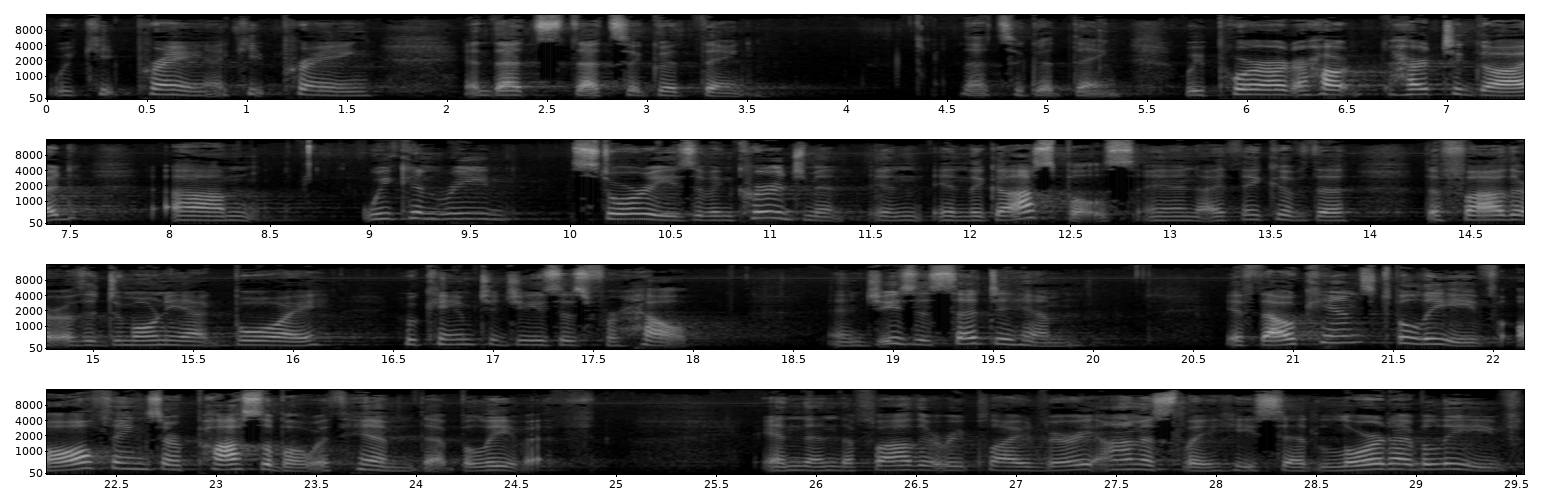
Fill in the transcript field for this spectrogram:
we keep praying. I keep praying, and that's that's a good thing. That's a good thing. We pour out our heart, heart to God. Um, we can read stories of encouragement in, in the Gospels, and I think of the the father of the demoniac boy who came to Jesus for help, and Jesus said to him. If thou canst believe, all things are possible with him that believeth. And then the father replied very honestly, he said, Lord, I believe,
